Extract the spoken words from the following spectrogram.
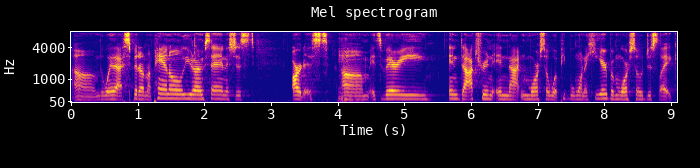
um, the way that I spit on a panel. You know what I'm saying? It's just artist. Um, it's very indoctrined and not more so what people want to hear, but more so just like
